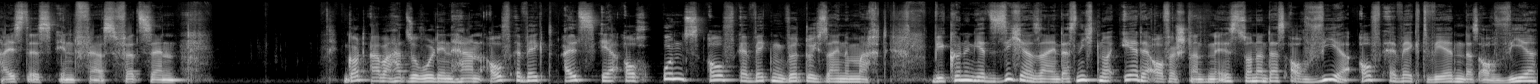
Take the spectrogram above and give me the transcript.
heißt es in Vers 14, Gott aber hat sowohl den Herrn auferweckt, als er auch uns auferwecken wird durch seine Macht. Wir können jetzt sicher sein, dass nicht nur er der Auferstandene ist, sondern dass auch wir auferweckt werden, dass auch wir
